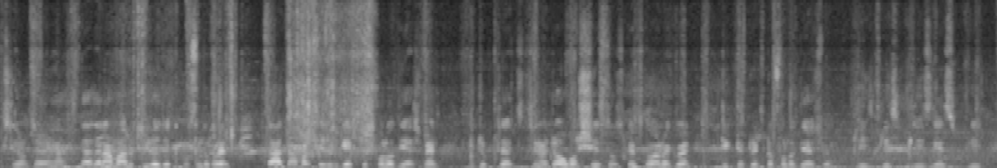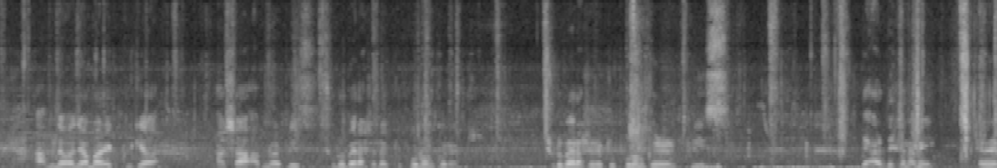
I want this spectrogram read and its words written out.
ইনস্টাগ্রাম চালাই না। যাদের আমার ভিডিও দেখতে পছন্দ করেন, তারা আমার ফেসবুকে একটু ফলো দিয়ে আসবেন। ইউটিউবটা চ্যানেলটা অবশ্যই সাবস্ক্রাইব করে রাখবেন। টিকটকটা একটু ফলো দিয়ে আসবেন। Please please please guys please আমি দেখা যায় আমার একটু আশা আপনারা প্লিজ ছোটো ভাইয়ের আশাটা একটু পূরণ করেন। ছোটো ভাইয়ের আশাটা একটু পূরণ করেন প্লিজ আর দেখেন আমি এখানে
